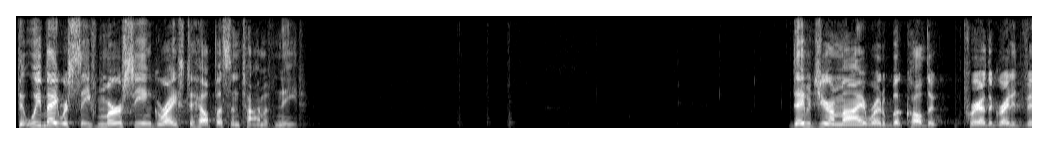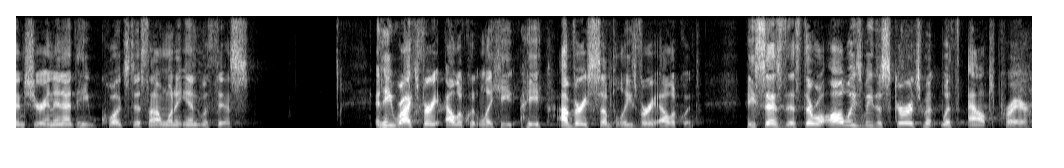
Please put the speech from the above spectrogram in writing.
that we may receive mercy and grace to help us in time of need. David Jeremiah wrote a book called The Prayer of the Great Adventure, and in it he quotes this, and I want to end with this. And he writes very eloquently. He, he, I'm very simple, he's very eloquent. He says this There will always be discouragement without prayer.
